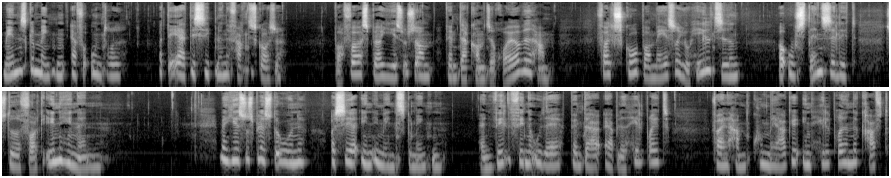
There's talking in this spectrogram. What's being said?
Menneskemængden er forundret, og det er disciplene faktisk også. Hvorfor spørger Jesus om, hvem der er kommet til at røre ved ham? Folk skubber og maser jo hele tiden, og ustanseligt støder folk ind i hinanden. Men Jesus bliver stående og ser ind i menneskemængden. Han vil finde ud af, hvem der er blevet helbredt, for han ham kunne mærke en helbredende kraft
